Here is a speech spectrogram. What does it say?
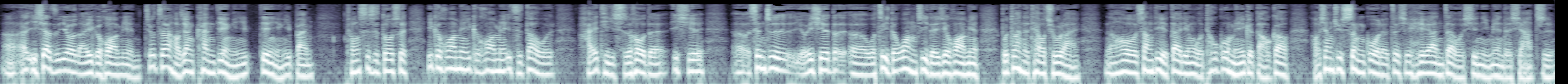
啊，一下子又来一个画面，就这样好像看电影电影一般，从四十多岁一个画面一个画面，一直到我孩提时候的一些呃，甚至有一些的呃，我自己都忘记的一些画面，不断的跳出来，然后上帝也带领我透过每一个祷告，好像去胜过了这些黑暗在我心里面的辖制。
